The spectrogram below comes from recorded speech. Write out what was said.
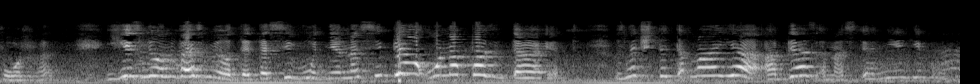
позже. Если он возьмет это сегодня на себя, он опоздает. Значит, это моя обязанность, а не его.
